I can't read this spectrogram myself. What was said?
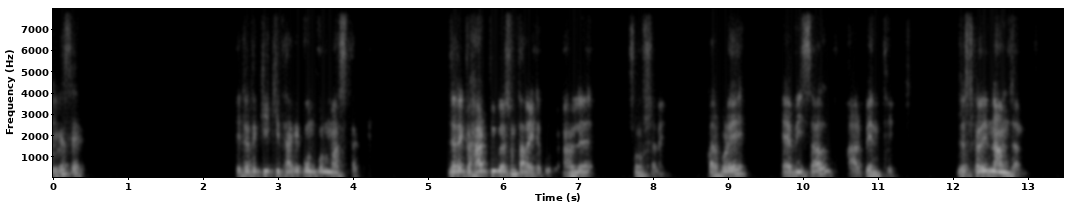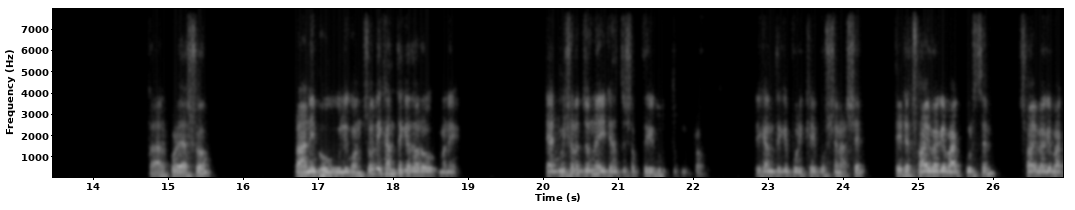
ঠিক আছে? এটাতে কি কি থাকে? কোন কোন মাছ থাকে? যারা একটু হার্ড প্রিপারেশন তারা এটা করবে না হলে সমস্যা নেই। তারপরে অ্যাবিসাল আর বেন্থিক জাস্ট খালি নাম জানবে। তারপরে আসো। প্রাণী ভৌগোলিক অঞ্চল, এখান থেকে ধরো মানে অ্যাডমিশনের জন্য এটা হচ্ছে সব থেকে গুরুত্বপূর্ণ টপিক এখান থেকে পরীক্ষায় কোশ্চেন আসে। তো এটা ছয় ভাগে ভাগ করছেন। ছয় ভাগে ভাগ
